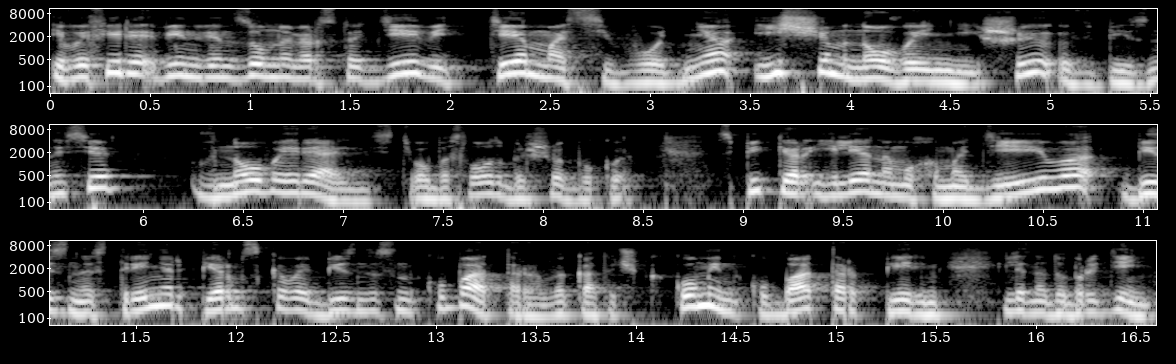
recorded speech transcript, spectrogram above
И в эфире Win-Win Zoom номер 109. Тема сегодня «Ищем новые ниши в бизнесе в новой реальности». Оба слова с большой буквы. Спикер Елена Мухамадеева, бизнес-тренер Пермского бизнес-инкубатора vk.com, инкубатор Пермь. Елена, добрый день.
